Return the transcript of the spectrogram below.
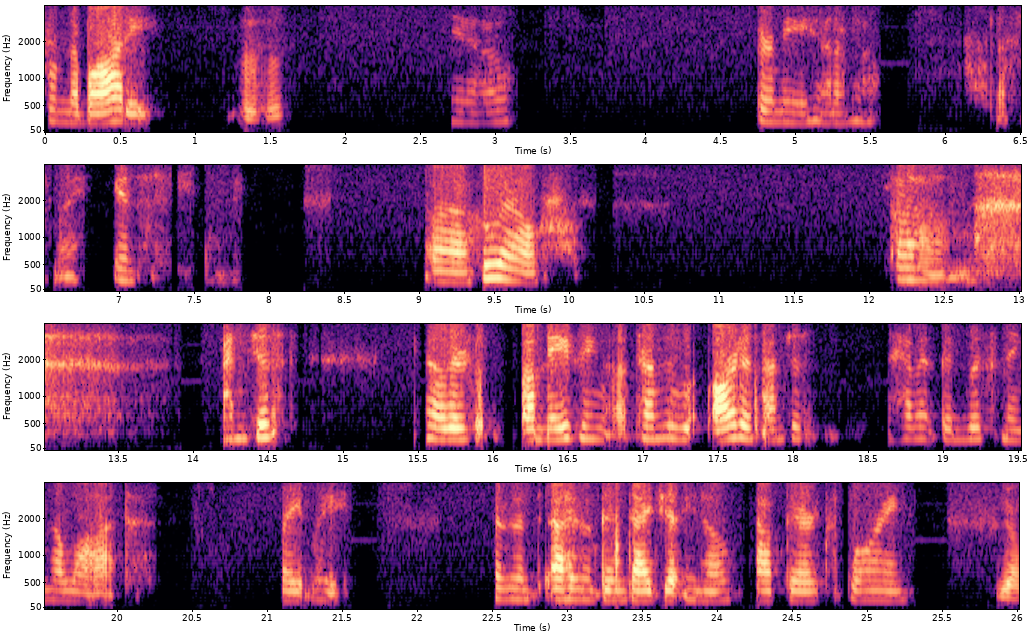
from the body, mhm. you know. For me, I don't know. That's my instinct. Uh, who else? Um, I'm just, you know, there's amazing tons of artists. I'm just haven't been listening a lot lately. Haven't I haven't been digest, you know, out there exploring. Yeah.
